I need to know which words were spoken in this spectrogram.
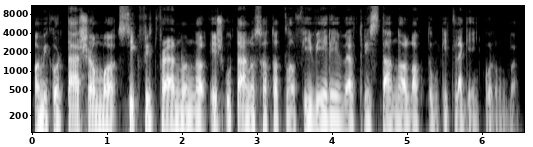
amikor társammal, Siegfried Frannonnal és utánozhatatlan fivérével Tristánnal laktunk itt legénykorunkban.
